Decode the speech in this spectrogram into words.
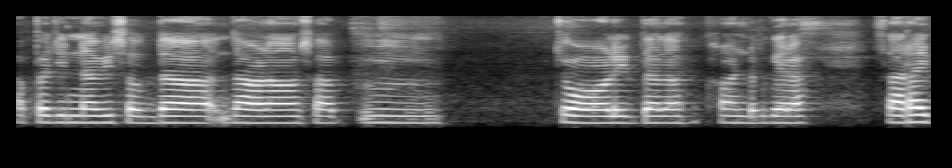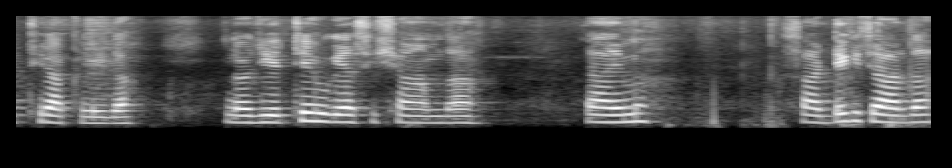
ਆਪਾਂ ਜਿੰਨਾ ਵੀ ਸੌਦਾ, ਦਾਲਾਂ, ਸਭ ਚੌਲ ਇਦਾਂ ਦਾ, ਖੰਡ ਵਗੈਰਾ ਸਾਰਾ ਇੱਥੇ ਰੱਖ ਲਈਦਾ। ਲਓ ਜੀ, ਇੱਥੇ ਹੋ ਗਿਆ ਸੀ ਸ਼ਾਮ ਦਾ ਟਾਈਮ 4:30 ਦਾ,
